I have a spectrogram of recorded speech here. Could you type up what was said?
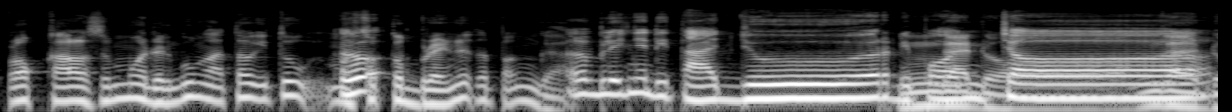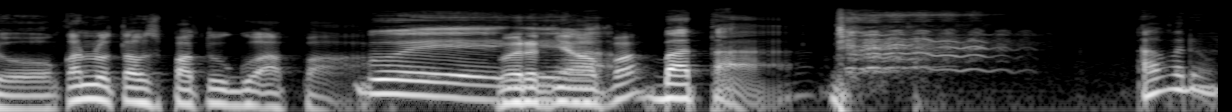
lokal semua dan gue nggak tahu itu masuk ke branded apa enggak. Lo belinya di Tajur, di Enggak dong. Poncol. Enggak dong. Kan lu tahu sepatu gue apa? Wih, Mereknya gila. apa? Bata. apa dong?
